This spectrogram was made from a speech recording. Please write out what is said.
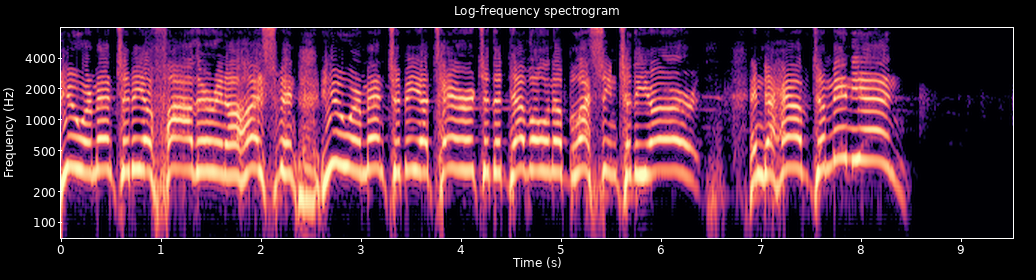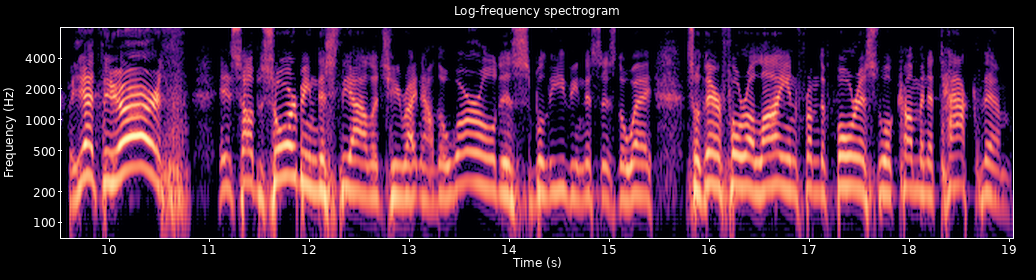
You were meant to be a father and a husband. You were meant to be a terror to the devil and a blessing to the earth and to have dominion. But yet the earth is absorbing this theology right now. The world is believing this is the way. So therefore, a lion from the forest will come and attack them.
